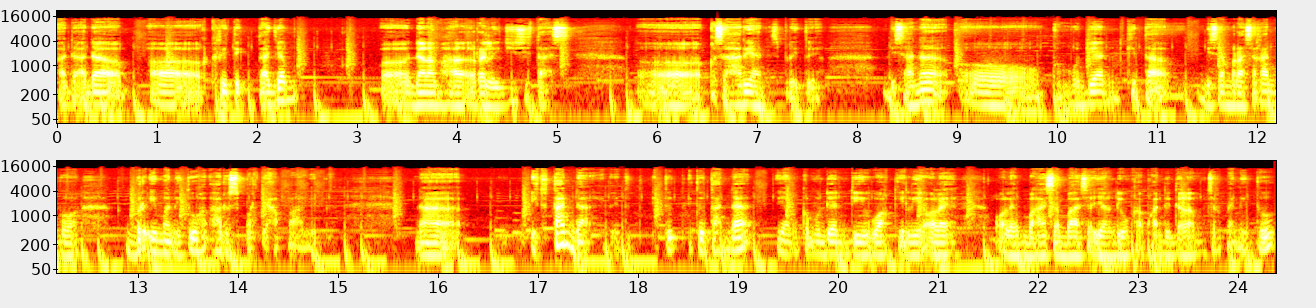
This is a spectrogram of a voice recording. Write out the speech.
ada ada kritik tajam dalam hal religiusitas keseharian seperti itu ya di sana oh, kemudian kita bisa merasakan bahwa beriman itu harus seperti apa gitu. Nah itu tanda gitu. itu, itu itu tanda yang kemudian diwakili oleh oleh bahasa-bahasa yang diungkapkan di dalam cerpen itu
